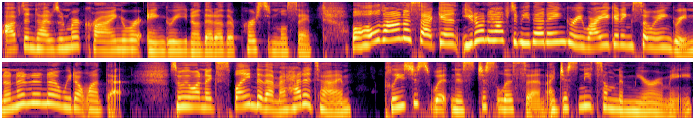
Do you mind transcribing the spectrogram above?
oftentimes when we're crying or we're angry, you know, that other person will say, Well, hold on a second. You don't have to be that angry. Why are you getting so angry? No, no, no, no. We don't want that. So we want to explain to them ahead of time please just witness, just listen. I just need someone to mirror me.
